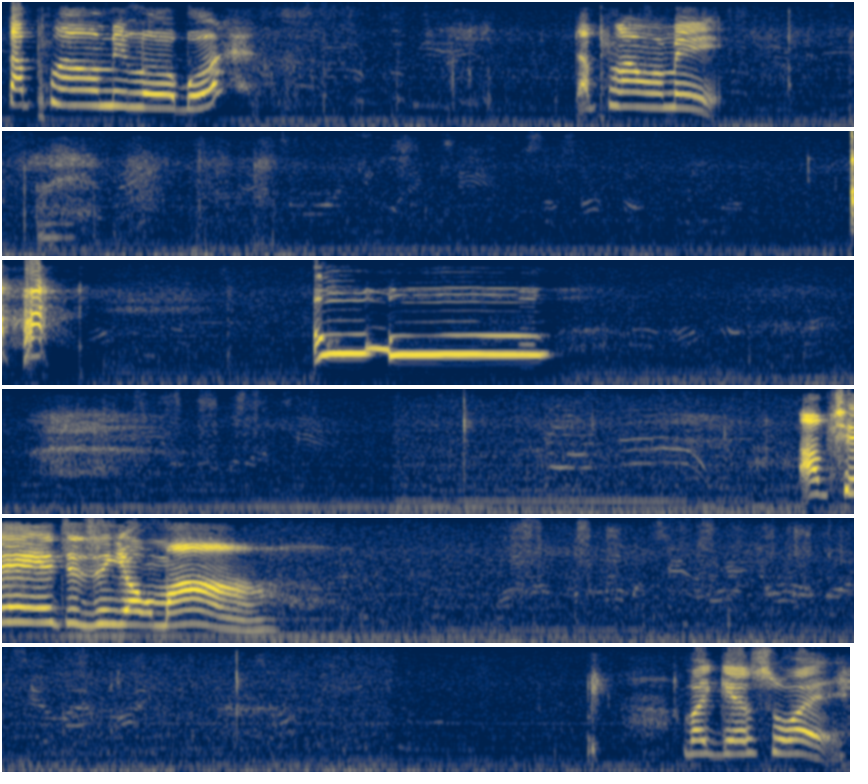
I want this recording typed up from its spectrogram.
Stop playing with me, little boy. Stop playing with me. Ooh. I'm ten inches in your mom. But guess what?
